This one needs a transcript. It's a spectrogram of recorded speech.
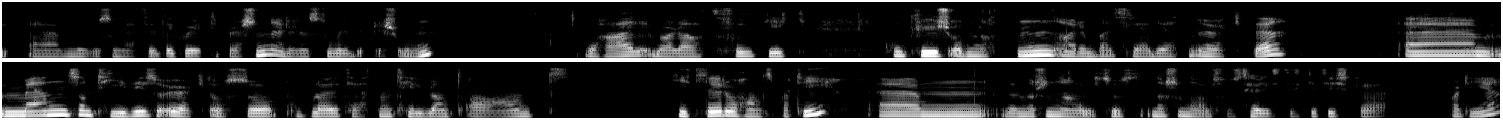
eh, noe som heter the great depression, eller den store depresjonen. Og her var det at folk gikk konkurs om natten, arbeidsledigheten økte. Eh, men samtidig så økte også populariteten til bl.a. Hitler og hans parti. Det nasjonalsosialistiske tyske partiet.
